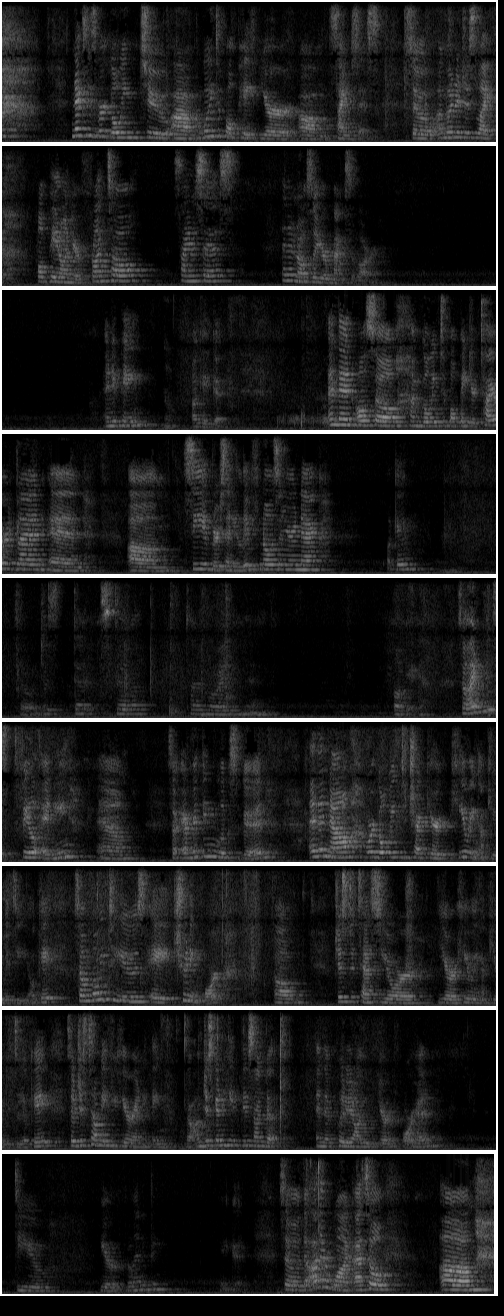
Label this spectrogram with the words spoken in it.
next is we're going to, um, I'm going to palpate your um, sinuses. So I'm going to just like palpate on your frontal sinuses and then also your maxillar. Any pain? No. Okay, good. And then also, I'm going to palpate your thyroid gland and um, see if there's any lymph nodes on your neck. Okay? So just that's the thyroid and okay. So I didn't feel any, um, so everything looks good. And then now we're going to check your hearing acuity, okay? So I'm going to use a tuning fork. Um, just to test your your hearing acuity, okay? So just tell me if you hear anything. So I'm just gonna hit this on the, and then put it on your forehead. Do you Okay, good. So the other one, uh, so, um,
